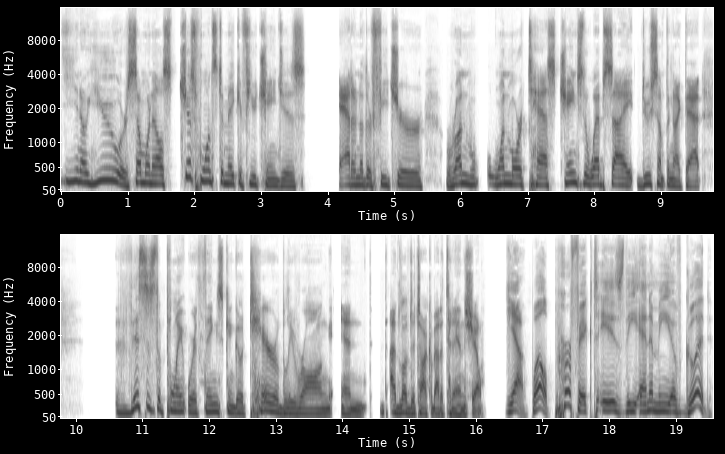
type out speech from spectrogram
you know, you or someone else just wants to make a few changes add another feature, run one more test, change the website, do something like that. This is the point where things can go terribly wrong. And I'd love to talk about it today on the show. Yeah. Well, perfect is the enemy of good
